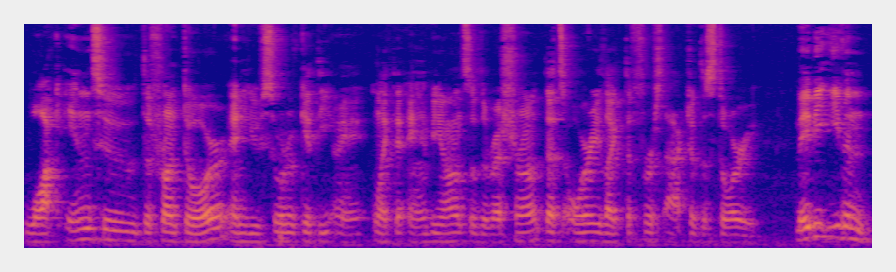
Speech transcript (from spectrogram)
walk into the front door and you sort of get the like the ambiance of the restaurant, that's already like the first act of the story. Maybe even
